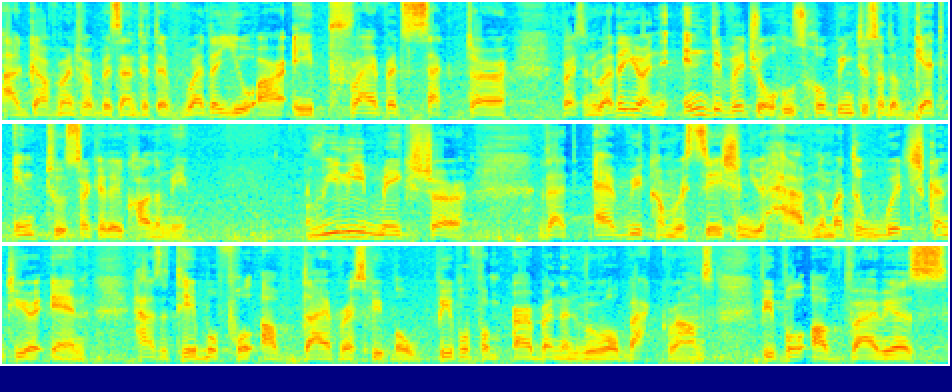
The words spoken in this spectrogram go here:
a government representative, whether you are a private sector person, whether you're an individual who's hoping to sort of get into circular economy, really make sure that every conversation you have, no matter which country you're in, has a table full of diverse people, people from urban and rural backgrounds, people of various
